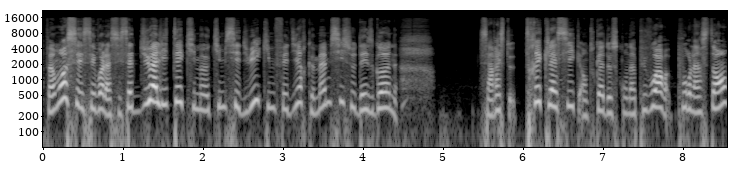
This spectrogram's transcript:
Enfin moi, c'est voilà, cette dualité qui me, qui me séduit, qui me fait dire que même si ce Days Gone ça reste très classique, en tout cas de ce qu'on a pu voir pour l'instant.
